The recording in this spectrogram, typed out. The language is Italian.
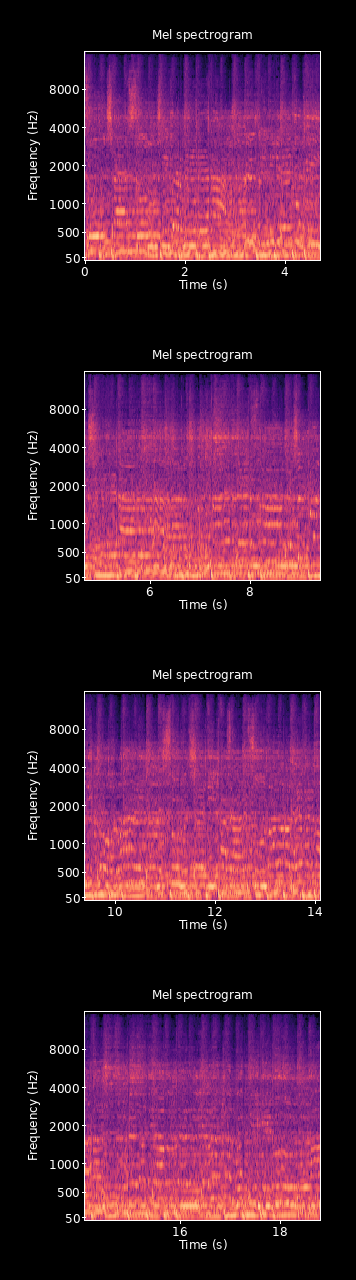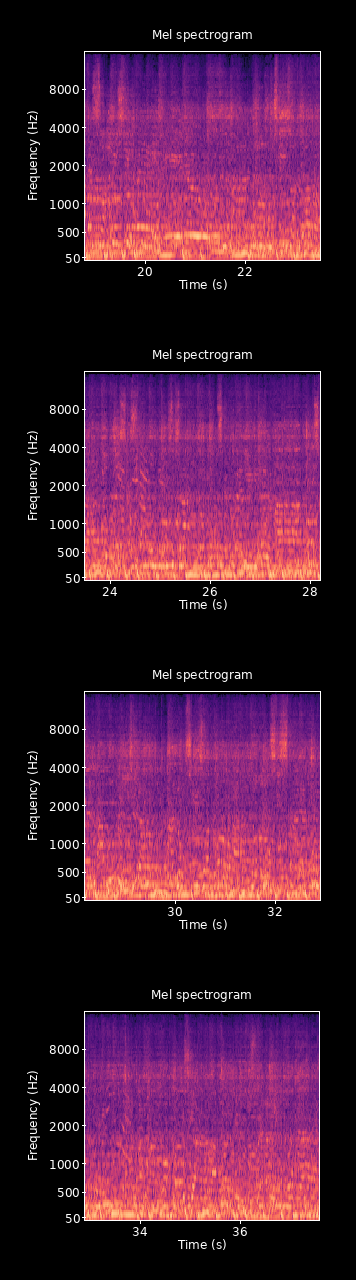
successo non ci perderà, il crimine non vincerà. Ma nelle strade c'è panico ormai, nessuno esce di casa, nessuno This guy in the rock like it was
